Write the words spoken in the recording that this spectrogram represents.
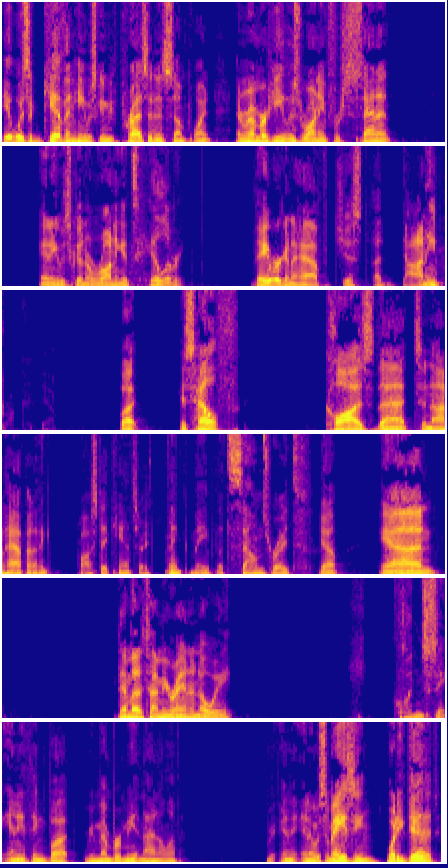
It was a given he was going to be president at some point. And remember, he was running for Senate and he was going to run against Hillary. They were going to have just a Donnybrook. Yeah. But his health caused that to not happen. I think prostate cancer, I think, maybe. That sounds right. Yep. And then by the time he ran in 08, he couldn't say anything but remember me at 9 11. And, and it was amazing what he did.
